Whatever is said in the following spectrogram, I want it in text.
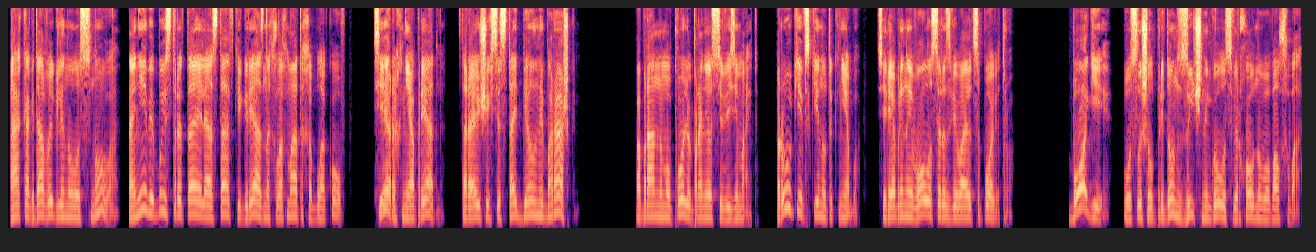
а когда выглянуло снова, на небе быстро таяли остатки грязных лохматых облаков, серых, неопрятных, старающихся стать белыми барашками. По бранному полю пронесся Визимайт. Руки вскинуты к небу. Серебряные волосы развиваются по ветру. «Боги!» — услышал Придон зычный голос верховного волхва.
